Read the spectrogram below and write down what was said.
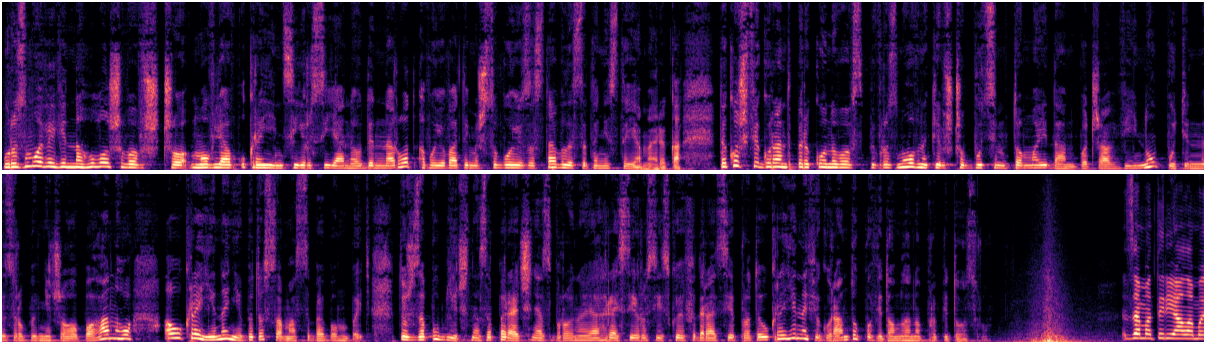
У розмові він наголошував, що, мовляв, українці і росіяни один народ, а воювати між собою заставили сатаністи й Америка. Також фігурант переконував співрозмовників, що буцімто Майдан почав війну, Путін не зробив нічого поганого, а Україна нібито сама себе бомбить. Тож за публічне заперечення збройної агресії Російської Федерації проти України фігуранту повідомлено про підозру. За матеріалами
